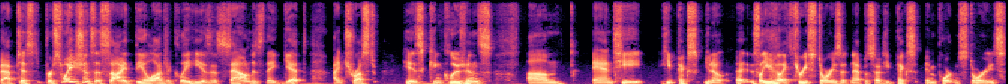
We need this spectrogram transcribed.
Baptist persuasions aside, theologically, he is as sound as they get. I trust his conclusions, um, and he he picks you know it's like usually like three stories at an episode. He picks important stories.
